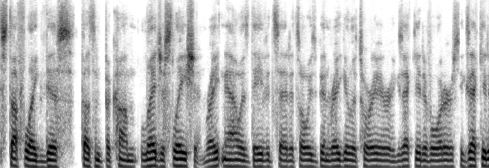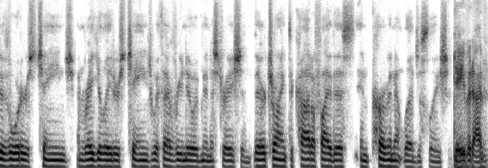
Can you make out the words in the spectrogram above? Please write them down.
stuff like this doesn't become legislation. Right now, as David said, it's always been regulatory or executive orders. Executive orders change and regulators change with every new administration. They're trying to codify this in permanent legislation. David, I've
